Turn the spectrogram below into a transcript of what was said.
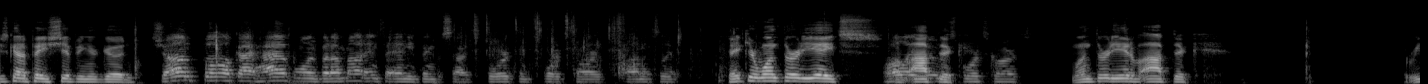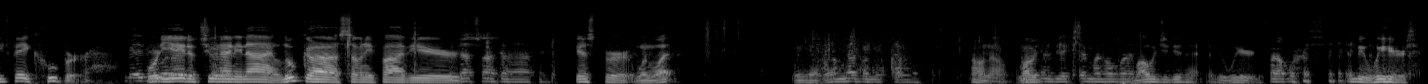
You just gotta pay shipping. You're good. John Falk, I have one, but I'm not into anything besides sports and sports cards. Honestly, Take your 138s all of I do optic. sports cards. 138 of optic. Refe Cooper. Maybe 48 of 299. Luca, 75 years. That's not gonna happen. Gisper. When what? When you have what? I'm never gonna him. Oh no. Why I'm would, gonna be a kid my whole life. why would you do that? That'd be weird. It's not worth it. That'd be weird.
